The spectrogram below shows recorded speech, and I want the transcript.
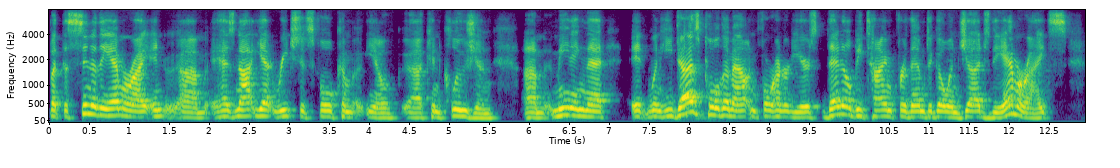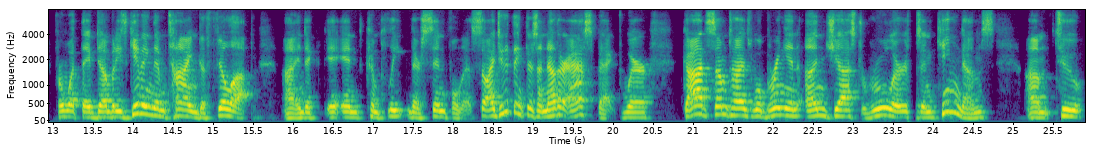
but the sin of the Amorite in, um, has not yet reached its full, com, you know, uh, conclusion, um, meaning that it, when he does pull them out in 400 years, then it'll be time for them to go and judge the Amorites for what they've done. But he's giving them time to fill up uh, and, to, and complete their sinfulness. So I do think there's another aspect where God sometimes will bring in unjust rulers and kingdoms um, to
